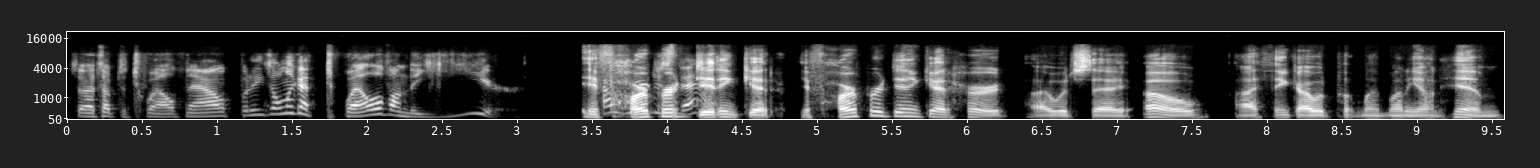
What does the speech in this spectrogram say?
so that's up to 12 now, but he's only got 12 on the year. If How Harper didn't get if Harper didn't get hurt, I would say, oh, I think I would put my money on him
